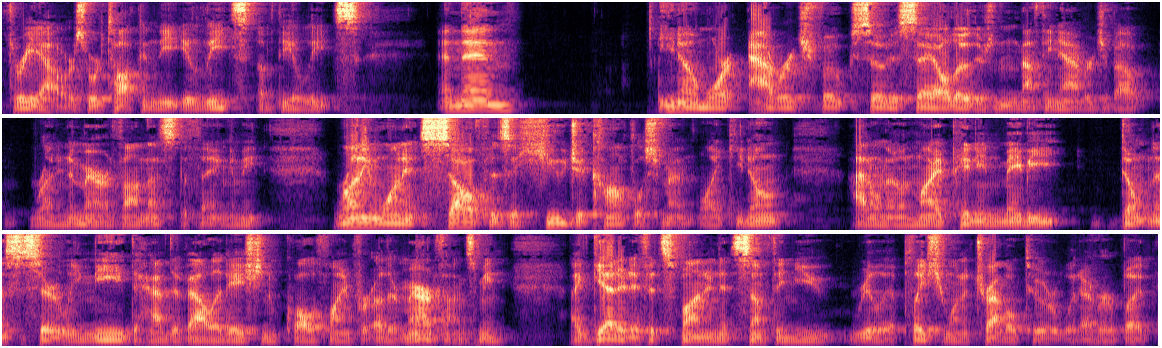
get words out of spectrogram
three hours. We're talking the elites of the elites. And then, you know, more average folks, so to say, although there's nothing average about running a marathon. That's the thing. I mean, running one itself is a huge accomplishment. Like you don't, I don't know, in my opinion, maybe don't necessarily need to have the validation of qualifying for other marathons. I mean, I get it if it's fun and it's something you really, a place you want to travel to or whatever, but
